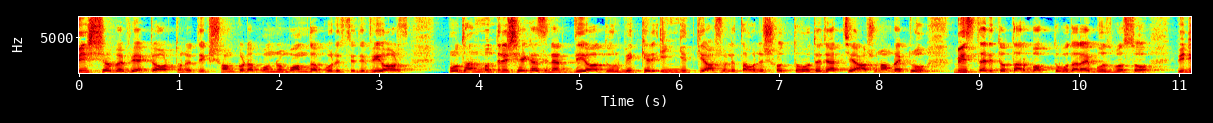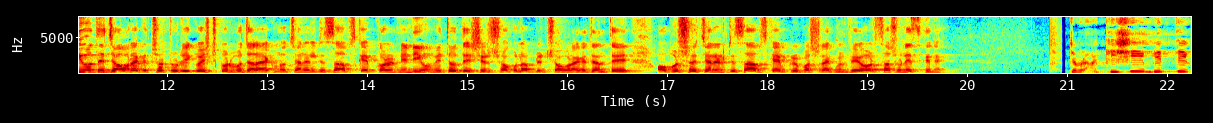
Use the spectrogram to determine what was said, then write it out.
বিশ্বব্যাপী একটা অর্থনৈতিক সংকটাপন্ন, মন্দা পরিস্থিতি। ভিওর্স প্রধানমন্ত্রী শেখ হাসিনার দেওয়া দুর্ভিক্ষের ইঙ্গিত কি আসলে তাহলে সত্য হতে যাচ্ছে? আসুন আমরা একটু বিস্তারিত তার বক্তব্য দ্বারাই বুঝব। So, ভিডিওতে যাওয়ার আগে ছোট্ট রিকোয়েস্ট করব যারা এখনও চ্যানেলটি সাবস্ক্রাইব করেননি নিয়মিত দেশের সকল আপডেট সবার আগে জানতে অবশ্যই চ্যানেলটি সাবস্ক্রাইব করে পাশে রাখবেন। ভিওর্স আসুন স্ক্রিনে কৃষি ভিত্তিক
